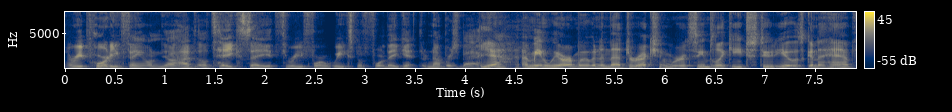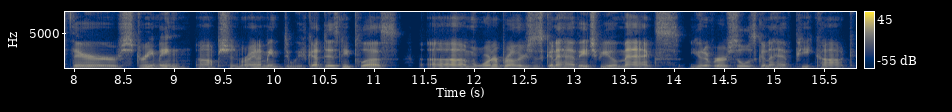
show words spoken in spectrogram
a reporting thing on you know how it'll take say three four weeks before they get their numbers back. Yeah, I mean we are moving in that direction where it seems like each studio is going to have their streaming option, right? I mean we've got Disney Plus, um, Warner Brothers is going to have HBO Max, Universal is going to have Peacock.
